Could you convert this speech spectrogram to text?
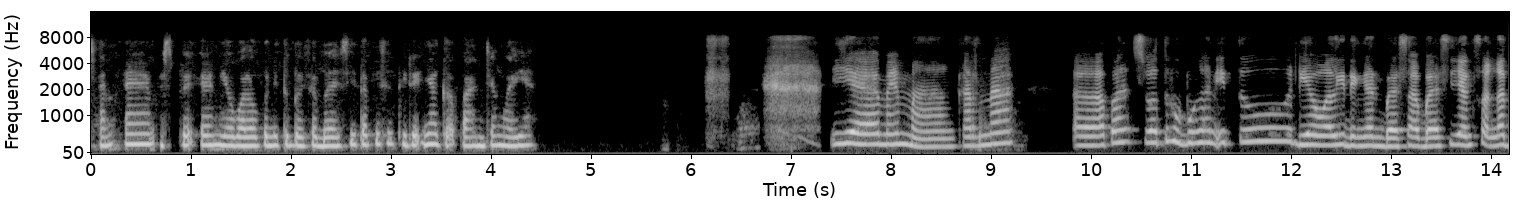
SNM SBM ya walaupun itu basa-basi tapi setidaknya agak panjang lah ya. Iya, memang. Karena eh, apa suatu hubungan itu diawali dengan basa-basi yang sangat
